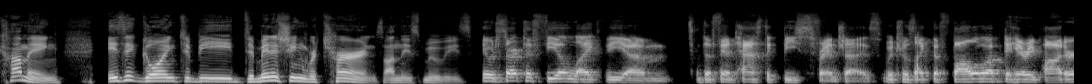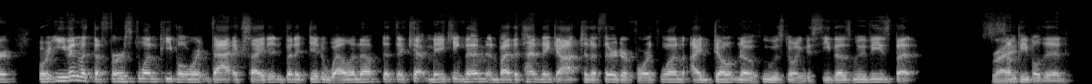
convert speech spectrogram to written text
coming, is it going to be diminishing returns on these movies? It would start to feel like the um the Fantastic Beasts franchise, which was like the follow-up to Harry Potter, or even with the first one, people weren't that excited, but it did well enough that they kept making them. And by the time they got to the third or fourth one, I don't know who was going to see those movies, but Right. Some people did.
